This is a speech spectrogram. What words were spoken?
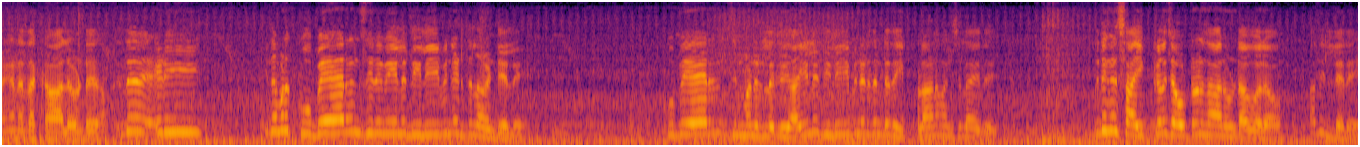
അങ്ങനെ ഇതാ കാലുകൊണ്ട് ഇത് എടി ഇത് നമ്മൾ കുബേരൻ സിനിമയിൽ ദിലീപിന്റെ അടുത്തുള്ള വണ്ടിയല്ലേ? കുബേരൻ സിനിമ കണ്ടിട്ടില്ല അതിൽ ദിലീപിന്റെ എടുത്തിട്ടുണ്ട് ഇപ്പോഴാണ് മനസ്സിലായത്. ഇതിനിങ്ങനെ സൈക്കിൾ ചവിട്ടണ സാധനം ഉണ്ടാവുമല്ലോ? അതില്ലല്ലേ?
